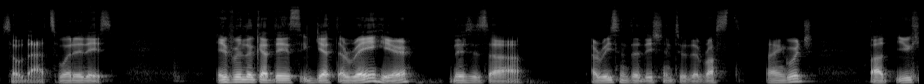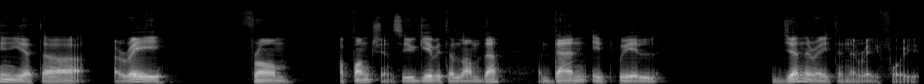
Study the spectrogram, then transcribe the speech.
So that's what it is. If we look at this get array here, this is a, a recent addition to the Rust language, but you can get a array from a function. So you give it a lambda and then it will generate an array for you.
